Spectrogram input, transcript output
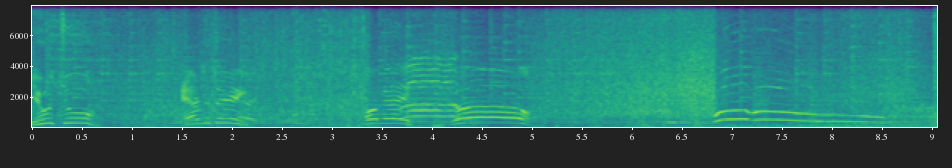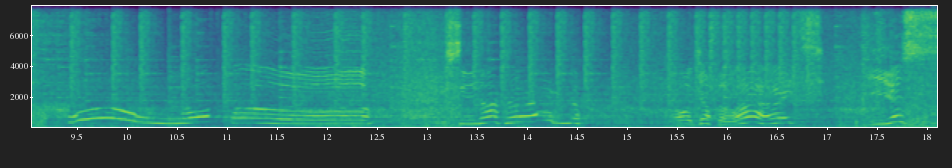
YouTube, everything. Okay, go! You see nothing? Eh? Oh, just the lights. Yes!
